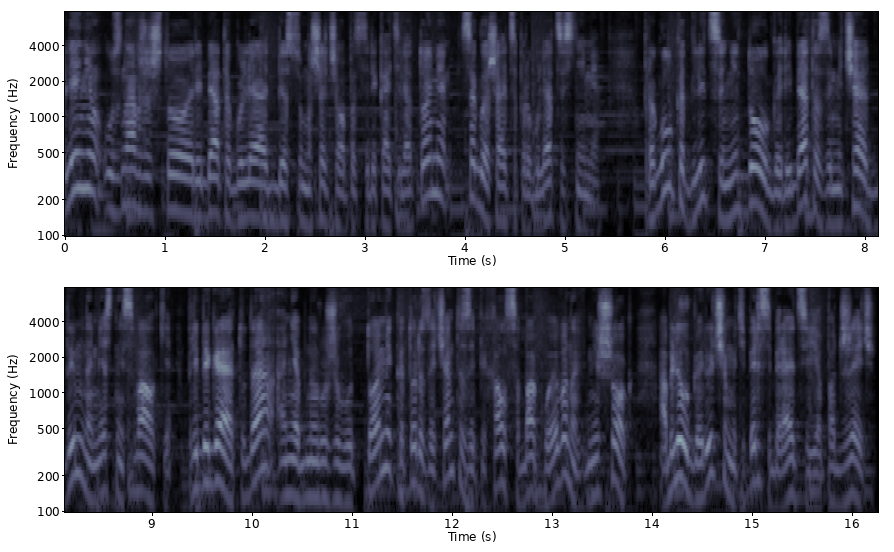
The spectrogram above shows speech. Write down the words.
Ленни, узнав же, что ребята гуляют без сумасшедшего подстрекателя Томми, соглашается прогуляться с ними. Прогулка длится недолго, ребята замечают дым на местной свалке. Прибегая туда, они обнаруживают Томми, который зачем-то запихал собаку Эвана в мешок, облил горючим и теперь собирается ее поджечь.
